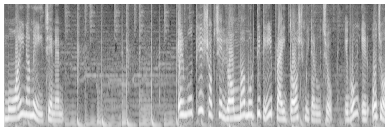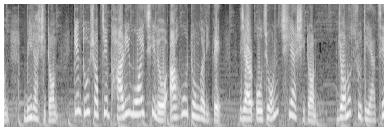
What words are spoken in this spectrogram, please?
মোয়াই নামেই চেনেন। এর মধ্যে সবচেয়ে লম্বা মূর্তিটি প্রায় দশ মিটার উঁচু এবং এর ওজন বিরাশি টন। কিন্তু সবচেয়ে ভারী মোয়াই ছিল আহু টোঙ্গারিতে, যার ওজন ছিয়াশি টন। জনশ্রুতি আছে,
